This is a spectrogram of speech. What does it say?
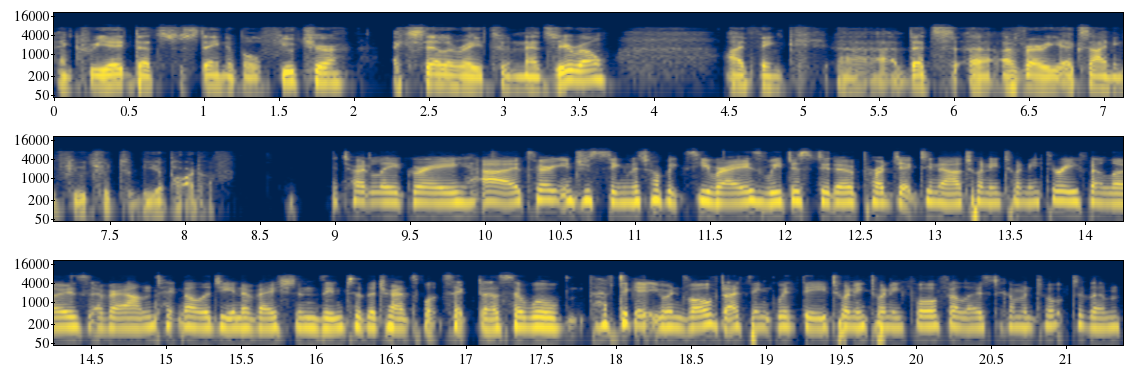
and create that sustainable future, accelerate to net zero, I think uh, that's a, a very exciting future to be a part of. I totally agree. Uh, it's very interesting the topics you raise. We just did a project in our 2023 fellows around technology innovations into the transport sector. So we'll have to get you involved, I think, with the 2024 fellows to come and talk to them.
